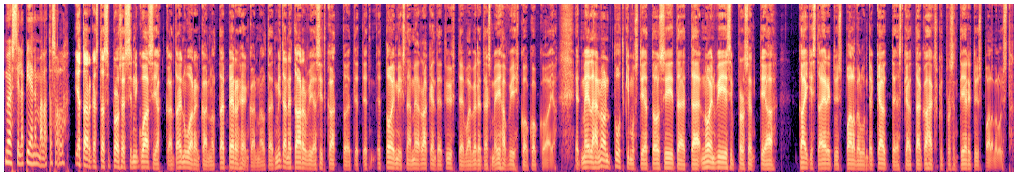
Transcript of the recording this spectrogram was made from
myös sillä pienemmällä tasolla. Ja tarkastaa se prosessi niin kuin asiakkaan tai nuoren kannalta tai perheen kannalta, että mitä ne tarvii ja sitten katsoa, että, että, että, että toimiiko nämä meidän rakenteet yhteen vai vedetäänkö me ihan vihkoa koko ajan. Et meillähän on tutkimustietoa siitä, että noin 5 prosenttia kaikista erityispalveluiden käyttäjistä käyttää 80 prosenttia erityispalveluista.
